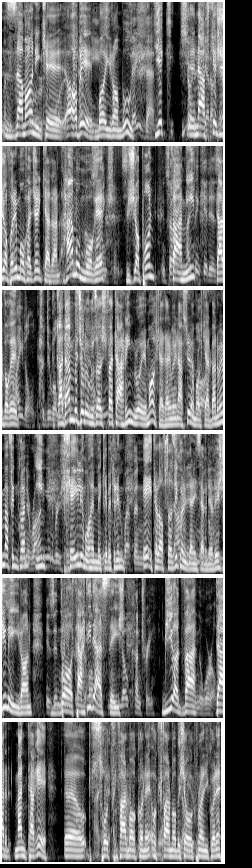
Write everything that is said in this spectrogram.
زمانی که آبه با ایران بود یک نفتکش ژاپنی منفجر کردن. همون موقع ژاپن فهمید در واقع قدم به جلو گذاشت و تحریم رو اعمال کرد تحریم نفتی رو اعمال کرد. بنابراین من فکر می‌کنم این خیلی مهمه که بتونیم ائتلاف سازی کنیم در این زمینه. رژیم ایران با تهدید هسته‌ایش بیاد و در منطقه حکم فرما کنه حکم فرما بشه حکمرانی کنه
